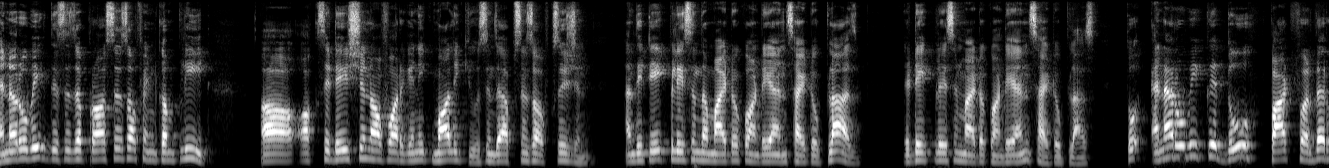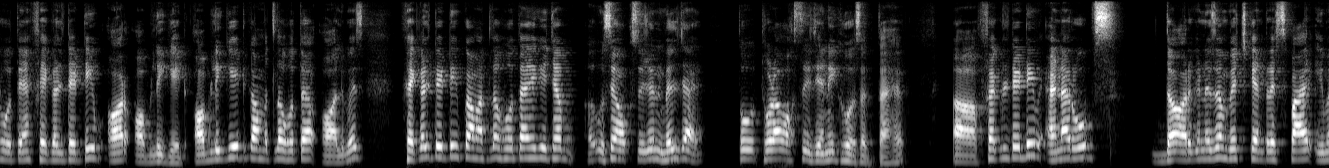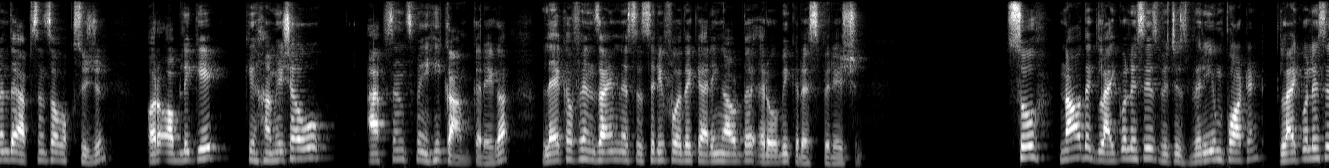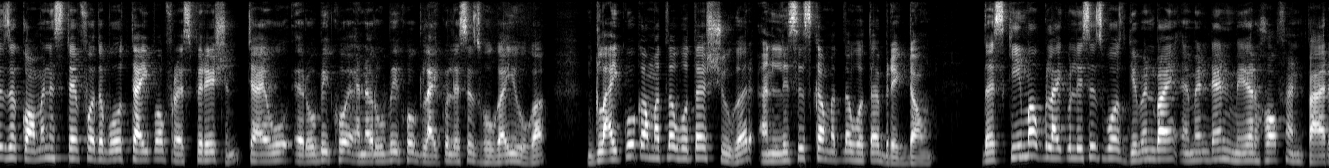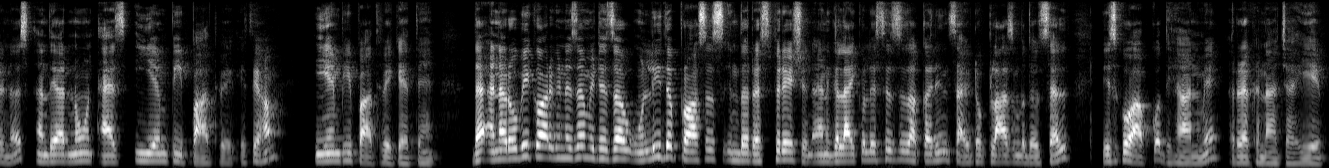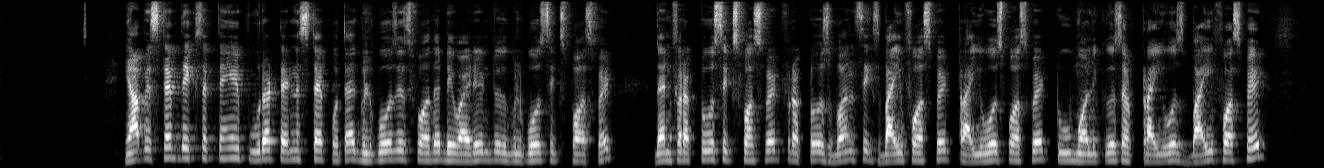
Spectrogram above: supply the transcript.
anaerobic this is a process of incomplete oxidation of organic molecules in the absence of oxygen and they take place in the mitochondria and cytoplasm. They take place in mitochondria and cytoplasm. तो anaerobic के दो part further होते हैं facultative और obligate obligate का मतलब होता है ऑलवेज फैकल्टेटिव का मतलब होता है कि जब उसे ऑक्सीजन मिल जाए तो थोड़ा ऑक्सीजेनिक हो सकता है। Facultative anaerobes the organism which can respire even the absence of oxygen और ऑब्लिकेट कि हमेशा वो एब्सेंस में ही काम करेगा। Lack of enzyme necessary for the carrying out the aerobic respiration So now the glycolysis which is very important. Glycolysis is a common step for the both type of respiration. चाहे वो aerobic हो anaerobic हो glycolysis होगा ही होगा. Glyco का मतलब होता है sugar and lysis का मतलब होता है breakdown. The scheme of glycolysis was given by Emenden, Meyerhoff and Parinus and they are known as EMP pathway. इसे हम EMP pathway कहते हैं. The anaerobic organism, it is a, only the process in the respiration and glycolysis is occur in cytoplasm of the cell. इसको आपको ध्यान में रखना चाहिए यहाँ पे स्टेप देख सकते हैं, ये पूरा टेन स्टेप होता है। Glucose is further divided into glucose six phosphate then fructose six fructose 6 phosphate, fructose 1 6 biphosphate, triose two molecules of of biphosphate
